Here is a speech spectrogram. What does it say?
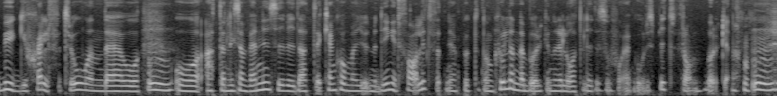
bygger självförtroende och, mm. och att den liksom vänjer sig vid att det kan komma ljud men det är inget farligt för att ni har puttat omkull den där burken och det låter lite så får jag en godisbit från burken. Mm.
